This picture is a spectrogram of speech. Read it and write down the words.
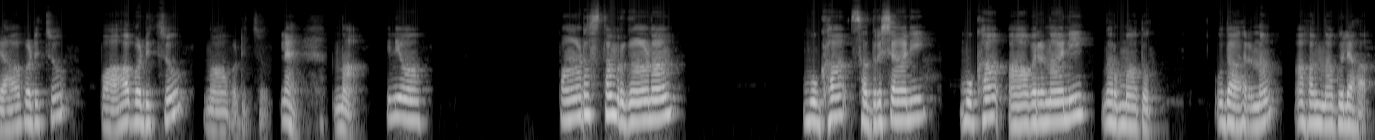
രാ പഠിച്ചു പാ പഠിച്ചു നാ പഠിച്ചു. അല്ലേ നാ. ഇനിയോ? പാടസ്ഥ മൃഗാണാം മുഖ സദൃശാനി മുഖ ആവരണാനി നിർമ്മാതു. ഉദാഹരണം അഹം നകുലഹ.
